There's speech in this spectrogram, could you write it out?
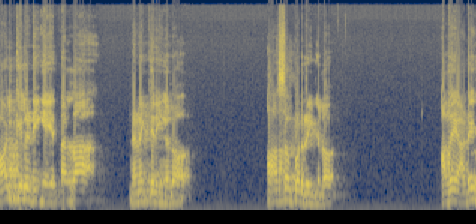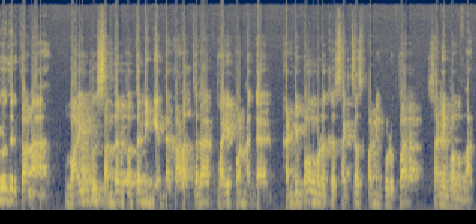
வாழ்க்கையில நீங்க என்னெல்லாம் நினைக்கிறீங்களோ ஆசைப்படுறீங்களோ அதை அடைவதற்கான வாய்ப்பு சந்தர்ப்பத்தை நீங்க இந்த காலத்துல ட்ரை பண்ணுங்க. கண்டிப்பா உங்களுக்கு சக்சஸ் பண்ணி கொடுப்பார் சனி பகவான்.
